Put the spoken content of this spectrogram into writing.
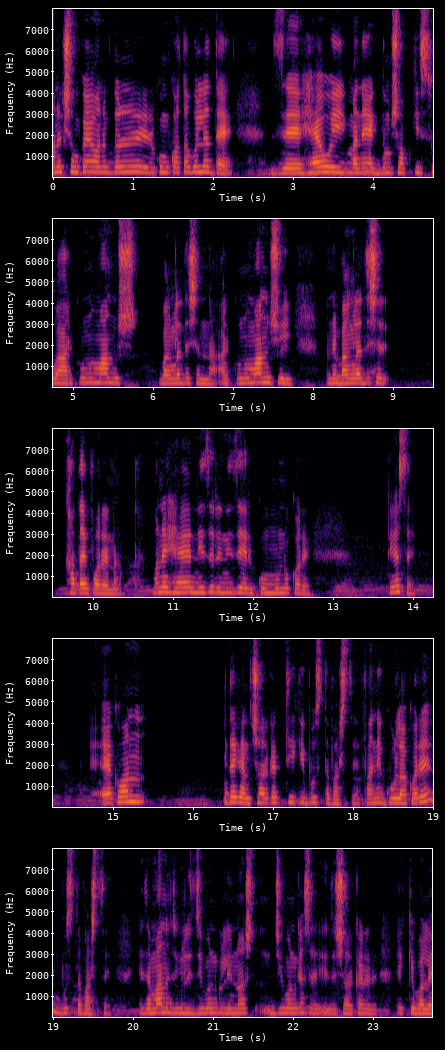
অনেক সময় অনেক ধরনের এরকম কথা বলে দেয় যে হ্যাঁ ওই মানে একদম সব কিছু আর কোনো মানুষ বাংলাদেশের না, আর কোনো মানুষই মানে বাংলাদেশের খাতায় পড়ে না। মানে হ্যাঁ নিজের নিজে এরকম মনে করে, ঠিক আছে? এখন দেখেন সরকার ঠিকই বুঝতে পারছে, ফানি গুলা করে বুঝতে পারছে। এই যে মানুষগুলি জীবনগুলি নষ্ট জীবন গেছে, এই যে সরকারের কি বলে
